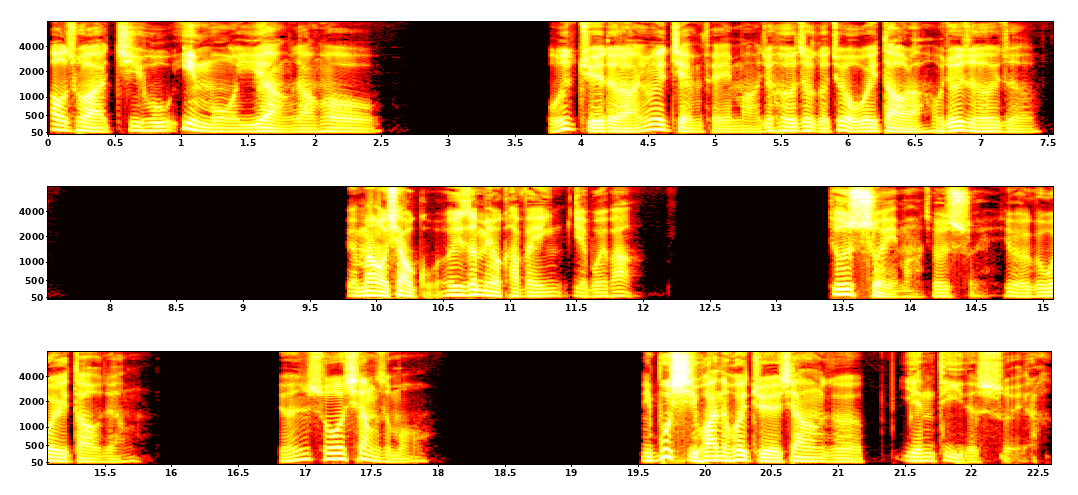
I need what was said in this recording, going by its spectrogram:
泡出来几乎一模一样，然后。我是觉得啊，因为减肥嘛，就喝这个就有味道了。我就一直喝一直喝，也蛮有效果，而且这没有咖啡因，也不会胖，就是水嘛，就是水，就有一个味道这样。有人说像什么，你不喜欢的会觉得像那个烟蒂的水啊，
